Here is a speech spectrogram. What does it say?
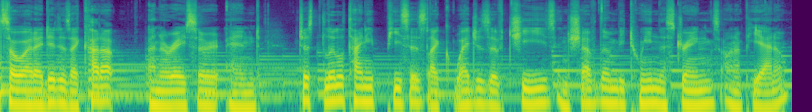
So, what I did is I cut up an eraser and just little tiny pieces like wedges of cheese and shove them between the strings on a piano.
